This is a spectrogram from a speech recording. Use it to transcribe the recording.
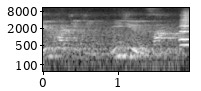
18時23分。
